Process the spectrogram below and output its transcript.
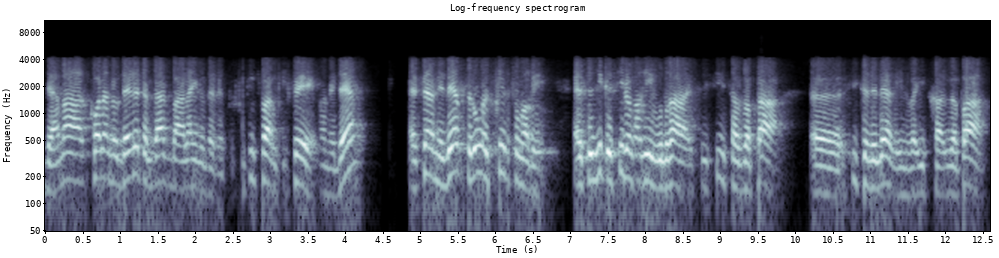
de Hamar, Kol Anoderet, elle date Baala Inoderet. Parce que toute femme qui fait un éder, elle fait un éder selon l'esprit de son mari. Elle se dit que si le mari voudra, si, ça ne va pas, euh, si ce éder, il ne va, il va pas,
